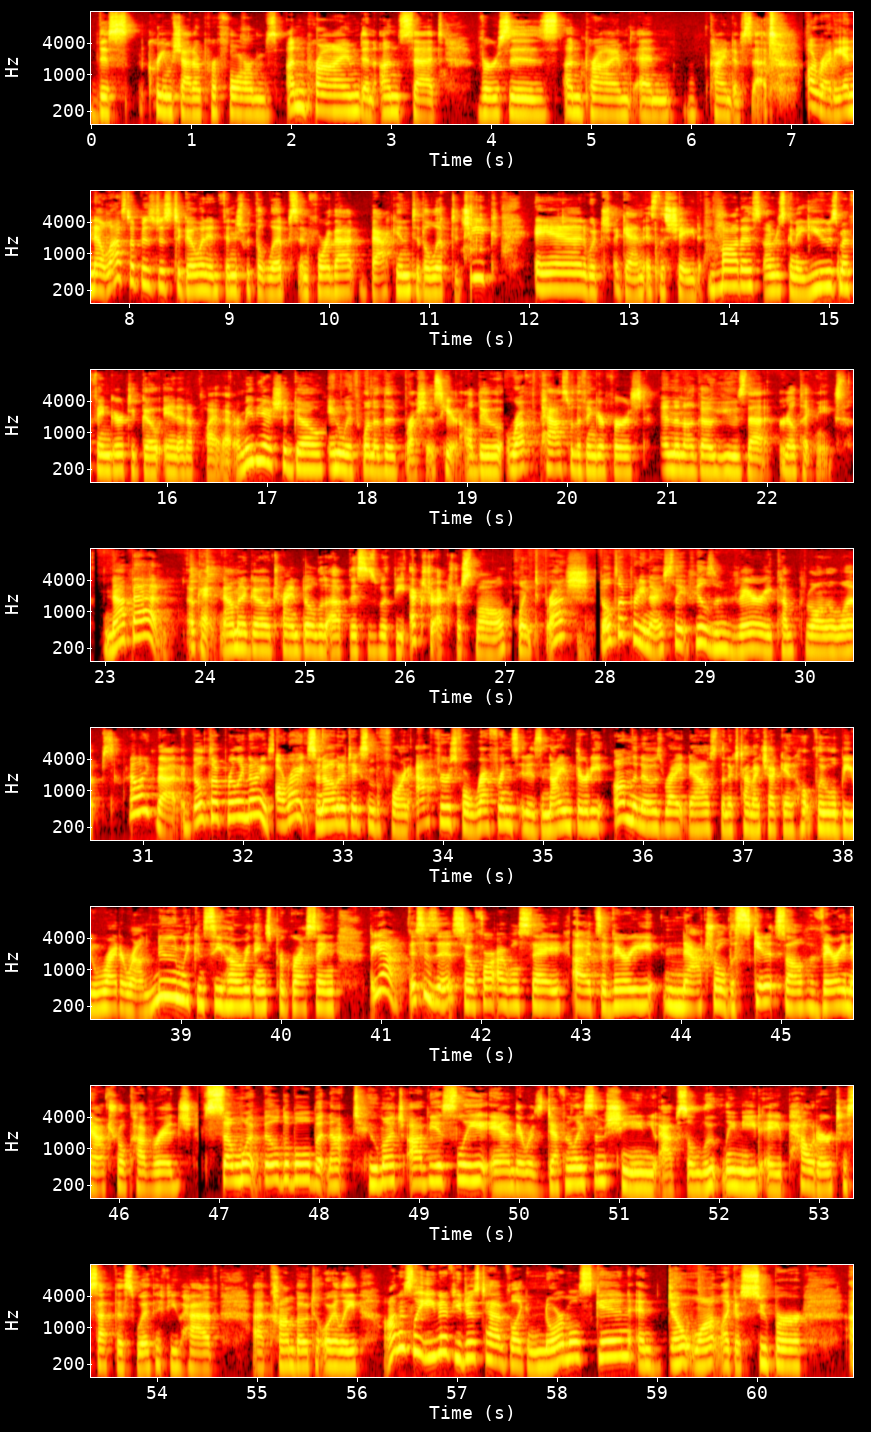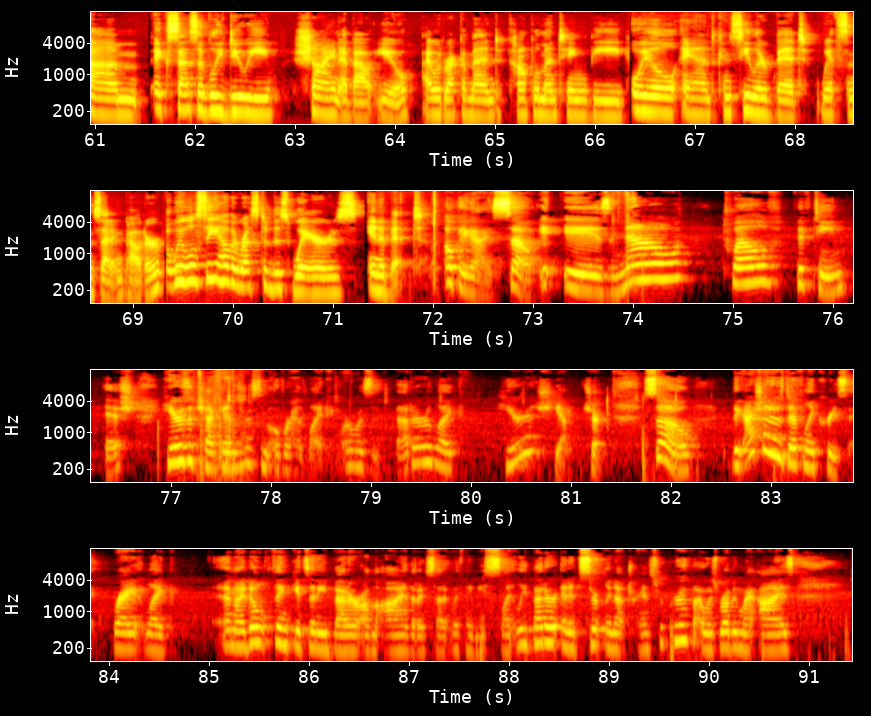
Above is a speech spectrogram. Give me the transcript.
this cream shadow performs unprimed and unset versus unprimed and kind of set. Alrighty, and now last up is just to go in and finish with the lips, and for that, back into the lip to cheek, and which again is the shade Modest. I'm just gonna use my finger to go in and apply that, or maybe I should go in with one of the brushes. Here, I'll do rough pass with the finger first, and then I'll go use that Real Techniques. Not bad. Okay, now I'm gonna go try and build it up. This is with the extra, extra small point brush. Built up pretty nicely. It feels very comfortable on the lips. I like that. It built up really nice. All right, so now I'm gonna take some before and afters for reference. It is 9.30 on the nose right now, so the next time I check in, hopefully we'll be right around noon. We can see how everything's progressing. But yeah, this is it. So far, I will say uh, it's a very natural, the skin itself, very natural coverage. Somewhat buildable, but not too much, obviously. And there was definitely some sheen. You absolutely need a powder to set this with if you have a combo to oily. Honestly, even if you just have like normal skin and don't want like a super um, excessively dewy shine about you, I would recommend complementing the oil and concealer bit with some setting powder. But we will see how the rest of this wears in a bit. Okay guys, so it is now 12, 15-ish. Here's a check-in. There's some overhead lighting. Where was it better? Like here-ish? Yeah, sure. So the eyeshadow is definitely creasing, right? Like and I don't think it's any better on the eye that I set it with, maybe slightly better, and it's certainly not transfer proof. I was rubbing my eyes,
